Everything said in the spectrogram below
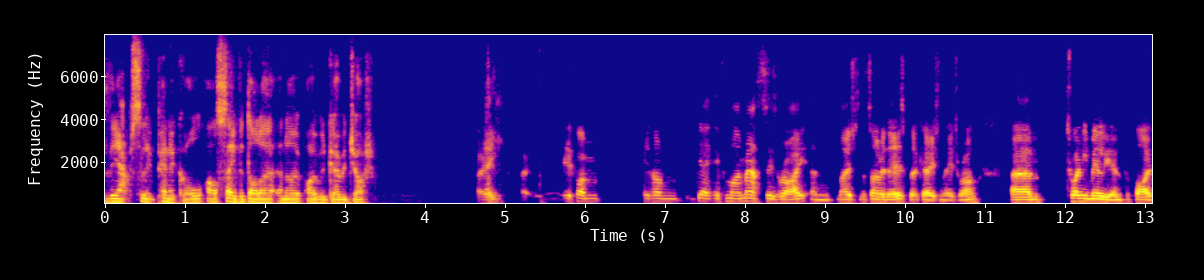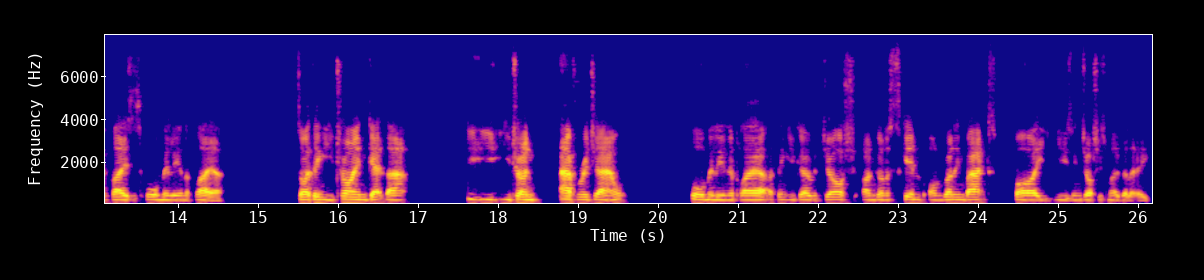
the absolute pinnacle, I'll save a dollar and I, I would go with Josh. I, if I'm if I'm getting if my maths is right, and most of the time it is, but occasionally it's wrong. Um, Twenty million for five players is four million a player. So I think you try and get that. You, you, you try and average out four million a player. I think you go with Josh. I'm going to skimp on running backs by using Josh's mobility.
